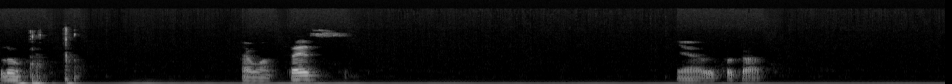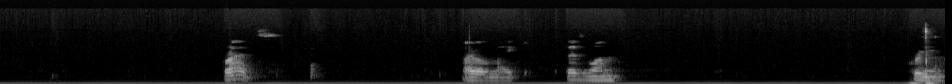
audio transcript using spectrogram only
blue. I want this. Yeah we forgot. Reds. I will make this one. Green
